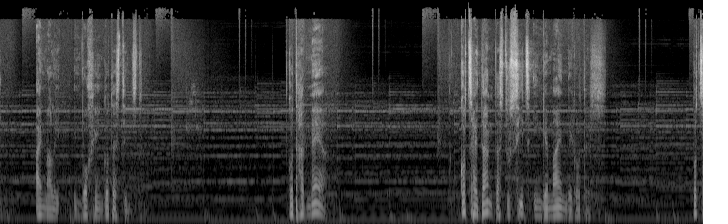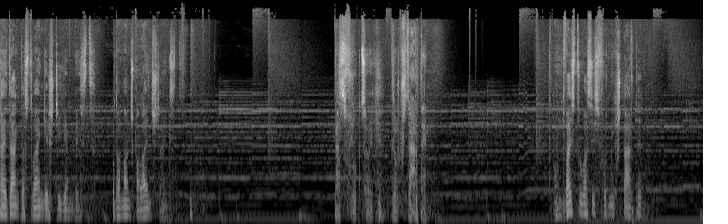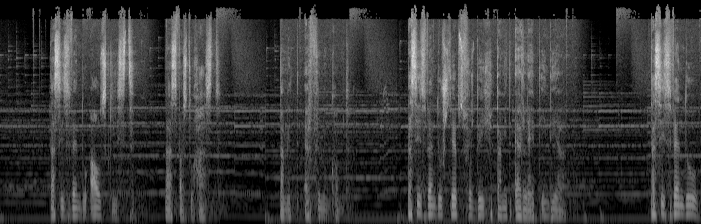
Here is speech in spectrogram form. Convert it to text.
einmal in Woche in Gottesdienst. Gott hat mehr. Gott sei Dank, dass du sitzt in Gemeinde Gottes. Gott sei Dank, dass du eingestiegen bist oder manchmal einsteigst. Das Flugzeug will starten. Und weißt du, was ist für mich starten? Das ist, wenn du ausgießt, das, was du hast, damit Erfüllung kommt. Das ist, wenn du stirbst für dich, damit er lebt in dir. Das ist, wenn du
